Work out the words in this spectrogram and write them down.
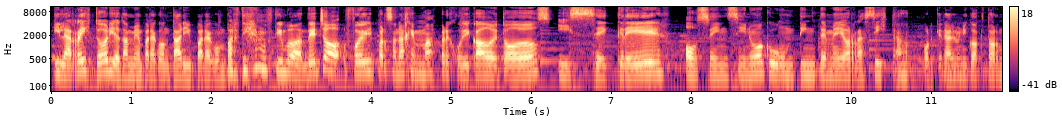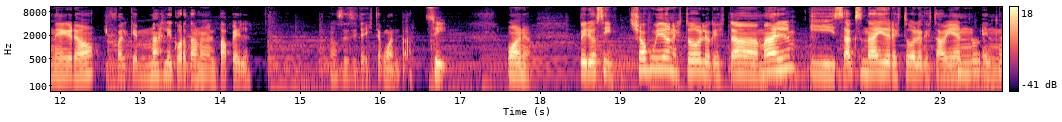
Y la re historia también para contar y para compartir. tipo, de hecho, fue el personaje más perjudicado de todos y se cree o se insinuó que hubo un tinte medio racista porque era el único actor negro y fue el que más le cortaron el papel. No sé si te diste cuenta. Sí. Bueno, pero sí, Josh Whedon es todo lo que está mal y Zack Snyder es todo lo que está bien, está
